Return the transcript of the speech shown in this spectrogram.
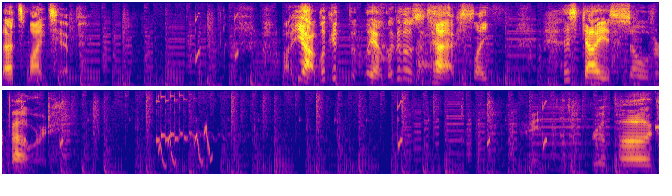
That's my tip. Uh, yeah, look at the, yeah, look at those attacks. Like this guy is so overpowered. Hug.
